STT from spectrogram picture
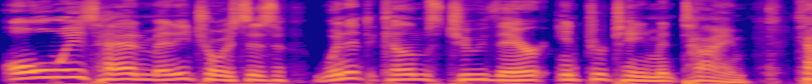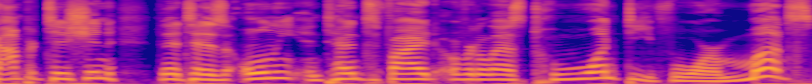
always had many choices when it comes to their entertainment time. Competition that has only intensified over the last 24 months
